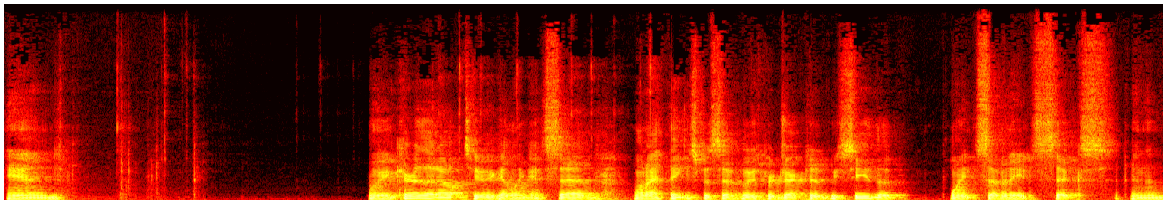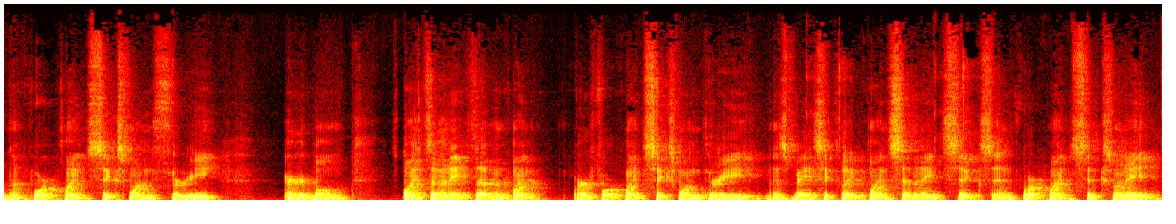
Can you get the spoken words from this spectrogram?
And when we carry that out to, again, like I said, what I think specifically is projected, we see the 0.786 and then the 4.613, or well, 0.787 point, or 4.613 is basically 0.786 and 4.618.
